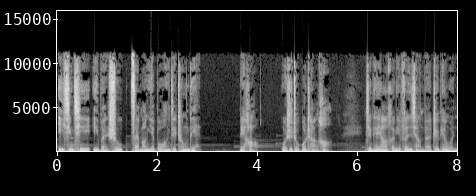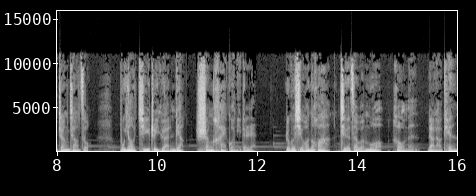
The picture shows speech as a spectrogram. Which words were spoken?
一星期一本书，再忙也不忘记充电。你好，我是主播常浩，今天要和你分享的这篇文章叫做《不要急着原谅伤害过你的人》。如果喜欢的话，记得在文末和我们聊聊天。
